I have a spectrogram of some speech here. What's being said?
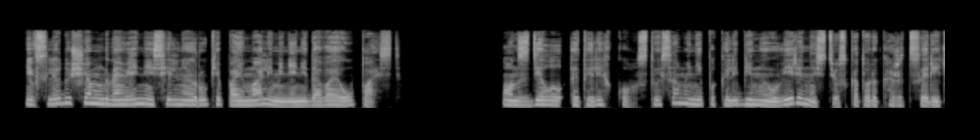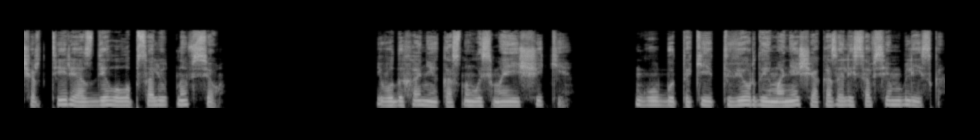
и в следующее мгновение сильные руки поймали меня, не давая упасть. Он сделал это легко, с той самой непоколебимой уверенностью, с которой, кажется, Ричард Терриа сделал абсолютно все. Его дыхание коснулось моей щеки, Губы, такие твердые и манящие, оказались совсем близко.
